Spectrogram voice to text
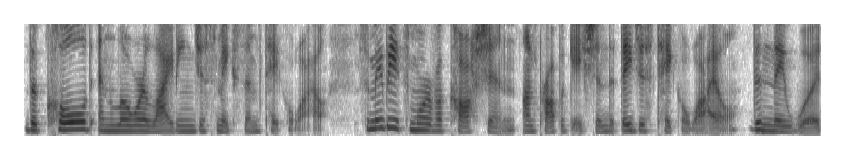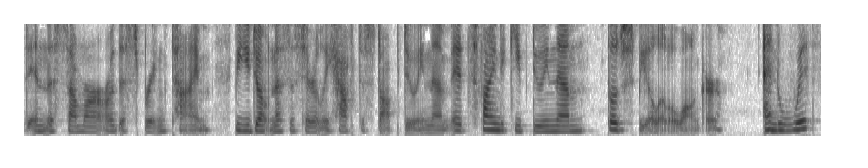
The cold and lower lighting just makes them take a while. So maybe it's more of a caution on propagation that they just take a while than they would in the summer or the springtime. But you don't necessarily have to stop doing them. It's fine to keep doing them, they'll just be a little longer. And with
